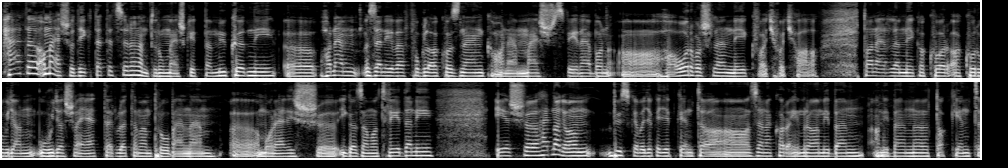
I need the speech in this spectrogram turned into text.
Hát a második, tehát egyszerűen nem tudunk másképpen működni. Ha nem zenével foglalkoznánk, hanem más szférában, a, ha orvos lennék, vagy hogyha tanár lennék, akkor, akkor ugyanúgy a saját területemen próbálnám a morális igazamat védeni. És hát nagyon büszke vagyok egyébként a zenekaraimra, amiben, amiben tagként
